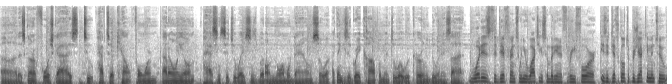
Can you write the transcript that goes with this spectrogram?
uh, that's going to force guys to have to account for him, not only on passing situations, but on normal downs. So uh, I think he's a great complement to what we're currently doing inside. What is the difference when you're watching somebody in a 3 4? Is it difficult to project him into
